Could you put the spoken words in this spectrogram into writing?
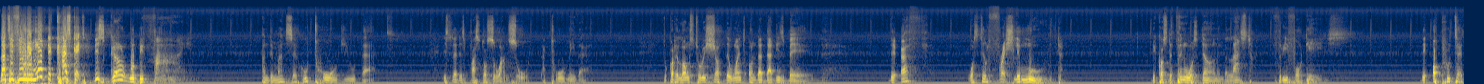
That if you remove the casket, this girl will be fine. And the man said, Who told you that? He said, It's Pastor so and so that told me that. To cut a long story short, they went under daddy's bed. The earth was still freshly moved because the thing was done in the last three, four days. They uprooted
